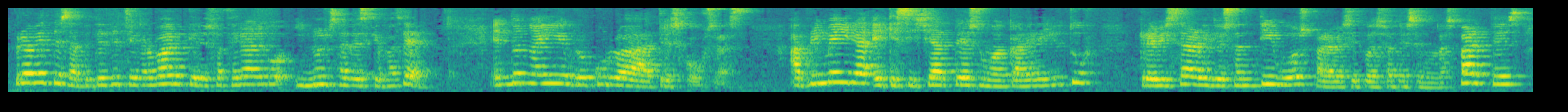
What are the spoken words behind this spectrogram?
Pero a veces apetece che gravar, queres facer algo e non sabes que facer. Entón aí eu procuro a tres cousas. A primeira é que se xa tes unha canal de Youtube, revisar vídeos antigos para ver se podes facer segundas partes,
